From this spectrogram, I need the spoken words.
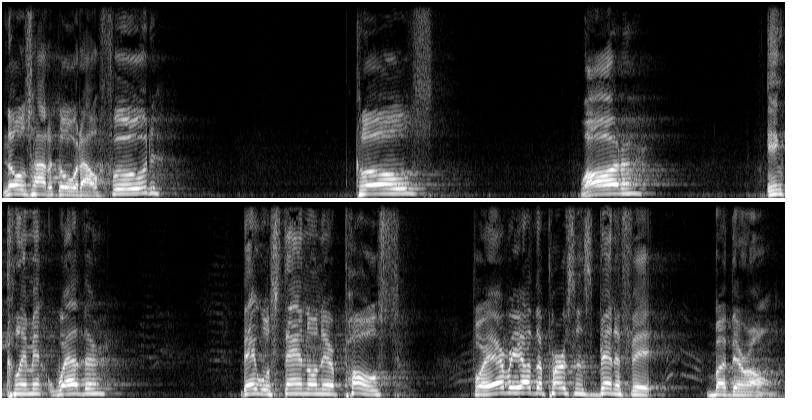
knows how to go without food, clothes, water, inclement weather they will stand on their post for every other person's benefit but their own.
